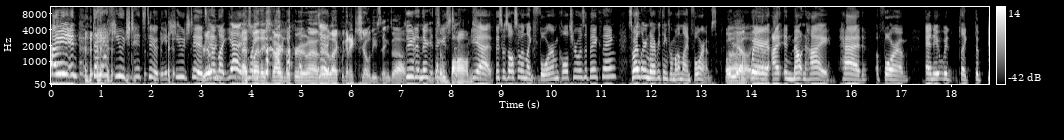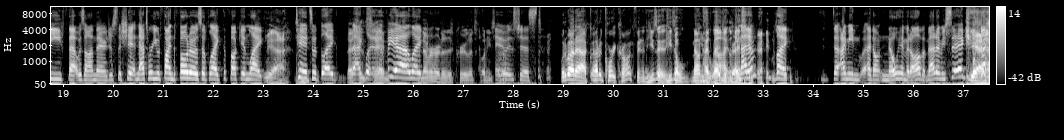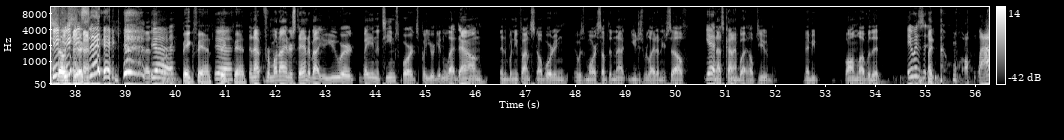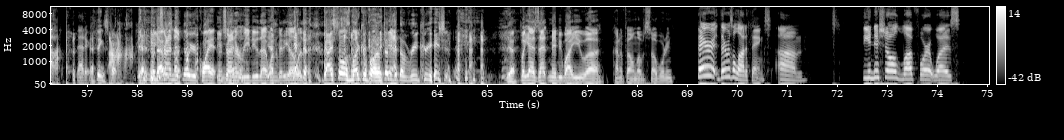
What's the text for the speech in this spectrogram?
I mean, and they had huge tits too. They had huge tits, Really? and like yeah, That's and why like, they started the crew, huh? They were like, we gotta show these things off. Dude, and they're, they're Some used bombs. to yeah. This was also when like forum culture was a big thing, so I learned everything from online forums. Oh, yeah. Oh, where yeah. I in Mountain High had a forum and it would like the beef that was on there and just the shit and that's where you would find the photos of like the fucking like Yeah. tits with like That's backlit insane. yeah I've like never heard of this crew. That's funny stuff. it was just What about uh? How did Corey Kronk fit in? He's a he's a Mountain High a Mountain legend, High right? met him like d- I mean, I don't know him at all, but met him. He's sick. Yeah, so he's sick. sick. That's yeah. funny. Big fan. Yeah. Big fan. And that, from what I understand about you, you were way into team sports, but you were getting let down. And when you found snowboarding, it was more something that you just relied on yourself. Yeah. And that's kind of what helped you maybe fall in love with it. It was Like, wow, better. That thing's fun. Yeah, no, You that trying was, to- no, you're quiet. you I'm trying to headphones. redo that one video? Or the, Guy stole his microphone. I'm trying to get the recreation. yeah. but yeah, is that maybe why you uh, kind of fell in love with snowboarding? There, there was a lot of things. Um, the initial love for it was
